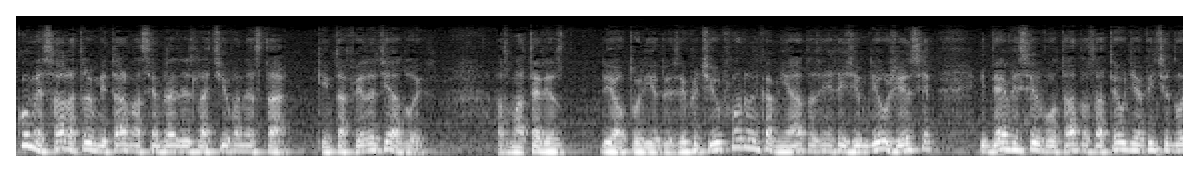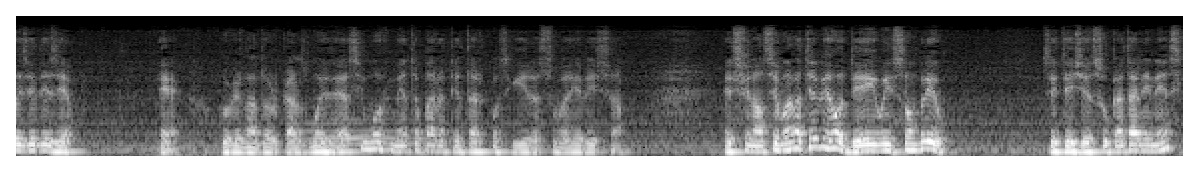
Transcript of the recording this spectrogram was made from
começaram a tramitar na Assembleia Legislativa nesta quinta-feira, dia 2. As matérias de autoria do Executivo foram encaminhadas em regime de urgência e devem ser votadas até o dia 22 de dezembro. É, governador Carlos Moisés se movimenta para tentar conseguir a sua reeleição. Esse final de semana teve rodeio em Sombrio. CTG Sul Catarinense,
